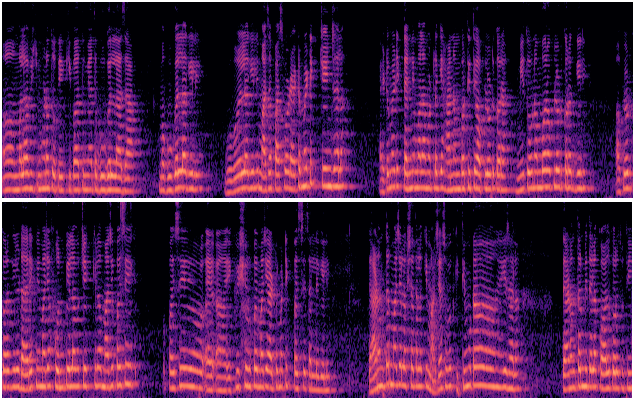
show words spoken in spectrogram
मला विच म्हणत होते की बा तुम्ही आता गुगलला जा. मग गुगलला गेली. गुगलला गेली माझा पासवर्ड ॲटोमॅटिक चेंज झाला. ॲटोमॅटिक त्यांनी मला म्हटलं की हा नंबर तिथे अपलोड करा. मी तो नंबर अपलोड करत गेली. अपलोड करत गेली डायरेक्ट मी माझ्या फोनपेला चेक केलं. माझे पैसे पैसे एकवीसशे रुपये माझे ॲटोमॅटिक पैसे चालले गेले. त्यानंतर माझ्या लक्षात आलं की माझ्यासोबत किती मोठा हे झाला. त्यानंतर मी त्याला कॉल करत होती.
